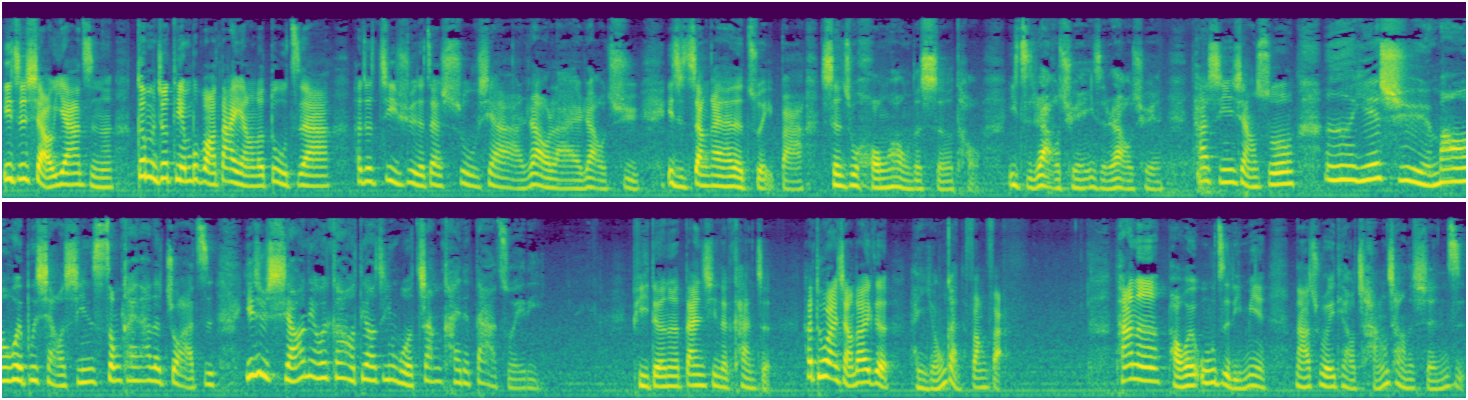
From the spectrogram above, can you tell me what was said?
一只小鸭子呢，根本就填不饱大野狼的肚子啊，它就继续的在树下绕来绕去，一直张开它的嘴巴，伸出红红的舌头，一直绕圈，一直绕圈。它心想说：“嗯，也许猫会不小心松开它的爪子，也许小鸟会刚好掉进我张开的大嘴里。”彼得呢，担心的看着，他突然想到一个很勇敢的方法，他呢跑回屋子里面，拿出了一条长长的绳子。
